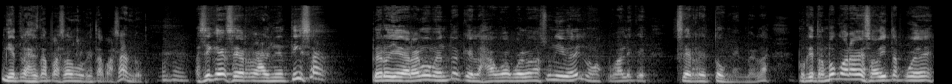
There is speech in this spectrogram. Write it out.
mientras está pasando lo que está pasando. Así que se ralentiza pero llegará el momento en que las aguas vuelvan a su nivel y lo más probable es que se retomen, ¿verdad? Porque tampoco Arabia Saudita puede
